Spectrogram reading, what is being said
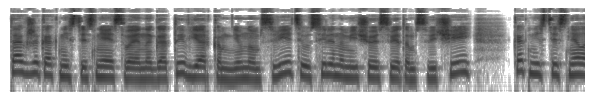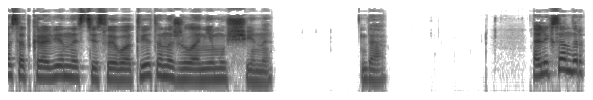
так же, как не стесняясь своей ноготы в ярком дневном свете, усиленном еще и светом свечей, как не стеснялась откровенности своего ответа на желание мужчины. «Да». Александр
